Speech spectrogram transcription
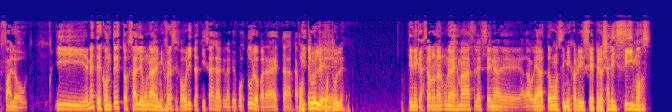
Fallout. Y en este contexto sale una de mis frases favoritas, quizás la, la que postulo para esta capítulo. Postule, que postule. Tiene que hacer una, una vez más la escena de a darle átomos y mi hijo le dice, pero ya le hicimos.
